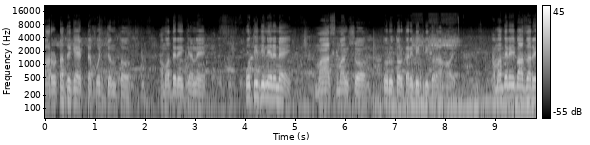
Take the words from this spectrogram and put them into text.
বারোটা থেকে একটা পর্যন্ত আমাদের এখানে প্রতিদিনের ন্যায় মাছ, মাংস, তরু তরকারি বিক্রি করা হয়। আমাদের এই বাজারে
